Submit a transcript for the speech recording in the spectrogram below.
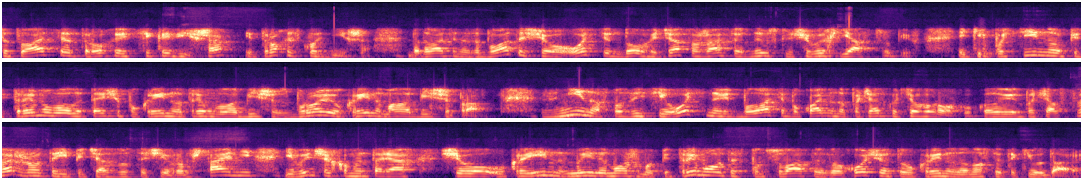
ситуація трохи цікавіша і трохи складніша. Бо давайте не забувати, що Остін довгий час вважався одним з ключових яструбів, які постійно підтримували те, щоб Україна отримувала більше зброї, Україна мала більше прав. Зміна в позиції Остіна відбулася буквально на початку цього року, коли він почав стверджувати і під час зустрічі в Ромштайні, і в інших коментарях, що Україна ми не можемо підтримувати, спонсувати, заохочувати Україну наносити такі удари.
